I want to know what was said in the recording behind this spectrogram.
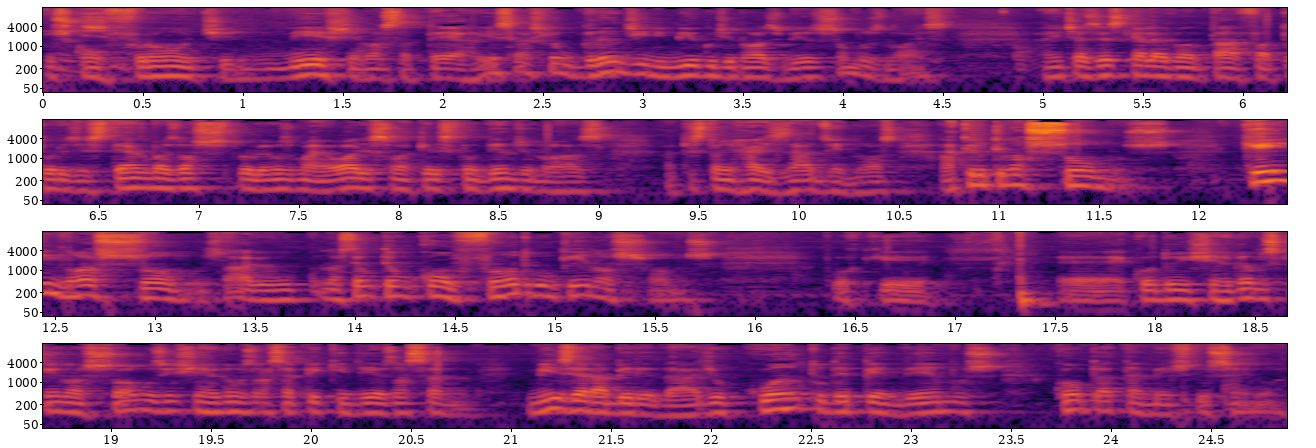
nos confronte, mexa em nossa terra. Esse acho que é o grande inimigo de nós mesmos, somos nós. A gente às vezes quer levantar fatores externos, mas nossos problemas maiores são aqueles que estão dentro de nós, aqueles que estão enraizados em nós, aquilo que nós somos, quem nós somos, sabe? nós temos que ter um confronto com quem nós somos, porque é, quando enxergamos quem nós somos, enxergamos nossa pequenez, nossa miserabilidade, o quanto dependemos completamente do Senhor.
